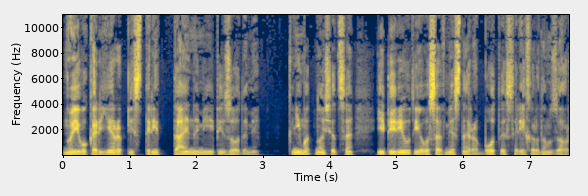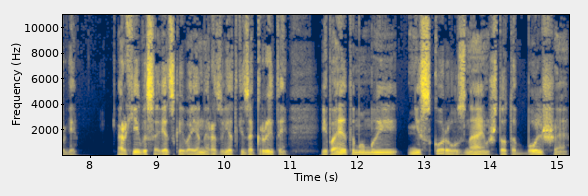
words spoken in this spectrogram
Но его карьера пестрит тайными эпизодами. К ним относится и период его совместной работы с Рихардом Зорге. Архивы советской военной разведки закрыты, и поэтому мы не скоро узнаем что-то большее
